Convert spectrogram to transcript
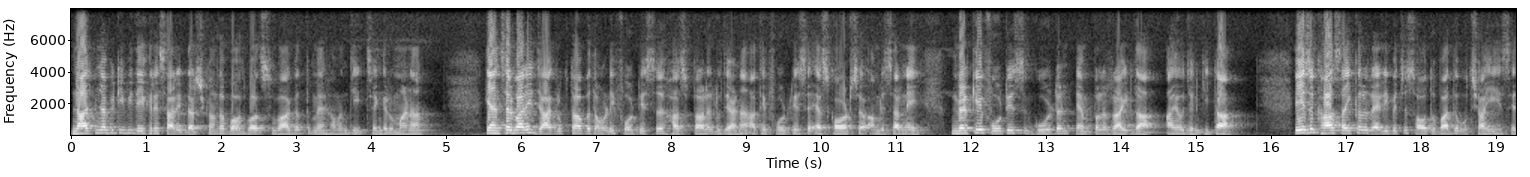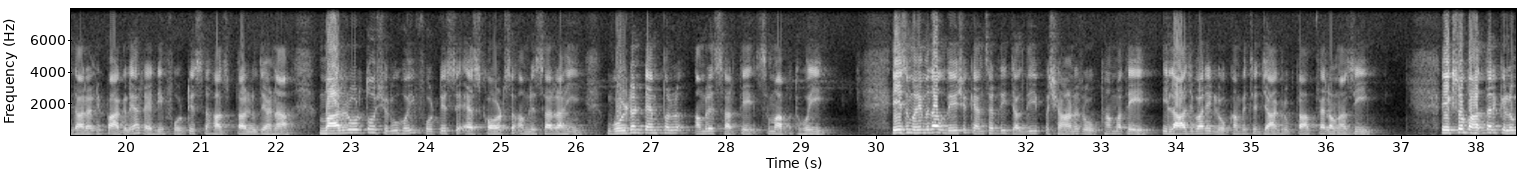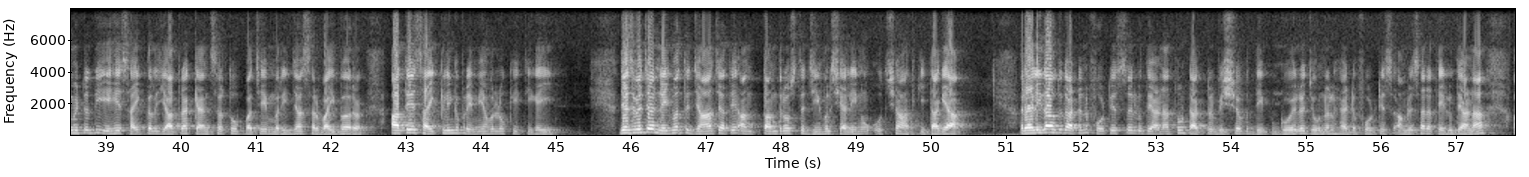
ਨਾਜ Punjabi TV ਦੇਖ ਰਹੇ ਸਾਰੇ ਦਰਸ਼ਕਾਂ ਦਾ ਬਹੁਤ-ਬਹੁਤ ਸਵਾਗਤ। ਮੈਂ ਹਵਨਜੀਤ ਸਿੰਘ ਰੁਮਾਣਾ। ਕੈਂਸਰ ਬਾਰੇ ਜਾਗਰੂਕਤਾ ਵਧਾਉਣ ਲਈ ਫੋਰਟਿਸ ਹਸਪਤਾਲ ਲੁਧਿਆਣਾ ਅਤੇ ਫੋਰਟਿਸ ਐਸਕੋਰਟਸ ਅੰਮ੍ਰਿਤਸਰ ਨੇ ਮਿਲ ਕੇ ਫੋਰਟਿਸ ਗੋਲਡਨ ਟੈਂਪਲ ਰਾਈਡ ਦਾ ਆਯੋਜਨ ਕੀਤਾ। ਇਸ ਖਾਸ ਸਾਈਕਲ ਰੈਲੀ ਵਿੱਚ 100 ਤੋਂ ਵੱਧ ਉਤਸ਼ਾਹੀ ਹਿੱਸੇਦਾਰਾਂ ਨੇ ਭਾਗ ਲਿਆ। ਰੈਲੀ ਫੋਰਟਿਸ ਹਸਪਤਾਲ ਲੁਧਿਆਣਾ ਮਾਲ ਰੋਡ ਤੋਂ ਸ਼ੁਰੂ ਹੋਈ। ਫੋਰਟਿਸ ਐਸਕੋਰਟਸ ਅੰਮ੍ਰਿਤਸਰ ਰਾਹੀਂ ਗੋਲਡਨ ਟੈਂਪਲ ਅੰਮ੍ਰਿਤਸਰ ਤੇ ਸਮਾਪਤ ਹੋਈ। ਇਸ ਮੁਹਿੰਮ ਦਾ ਉਦੇਸ਼ ਕੈਂਸਰ ਦੀ ਜਲਦੀ ਪਛਾਣ, ਰੋਕਥਾਮ ਅਤੇ ਇਲਾਜ ਬਾਰੇ ਲੋਕਾਂ ਵਿੱਚ ਜਾਗਰੂਕਤਾ ਫੈਲਾਉਣਾ ਸੀ। 172 ਕਿਲੋਮੀਟਰ ਦੀ ਇਹ ਸਾਈਕਲ ਯਾਤਰਾ ਕੈਂਸਰ ਤੋਂ ਬਚੇ ਮਰੀਜ਼ਾਂ, ਸਰਵਾਈਵਰ ਅਤੇ ਸਾਈਕਲਿੰਗ ਪ੍ਰੇਮੀਆਂ ਵੱਲੋਂ ਕੀਤੀ ਗਈ, ਜਿਸ ਵਿੱਚ ਨਿਯਮਤ ਜਾਂਚ ਅਤੇ ਅੰ- ਤੰਦਰੁਸਤ ਜੀਵਨ ਸ਼ੈਲੀ ਨੂੰ ਉਤਸ਼ਾਹਿਤ ਕੀਤਾ ਗਿਆ। ਰੈਲੀ ਦਾ ਉਦਘਾਟਨ ਫੋਰਟਿਸ ਲੁਧਿਆਣਾ ਤੋਂ doctor Vishwadeep Goyal, zonal head Fortis Amritsar ਅਤੇ ਲੁਧਿਆਣਾ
